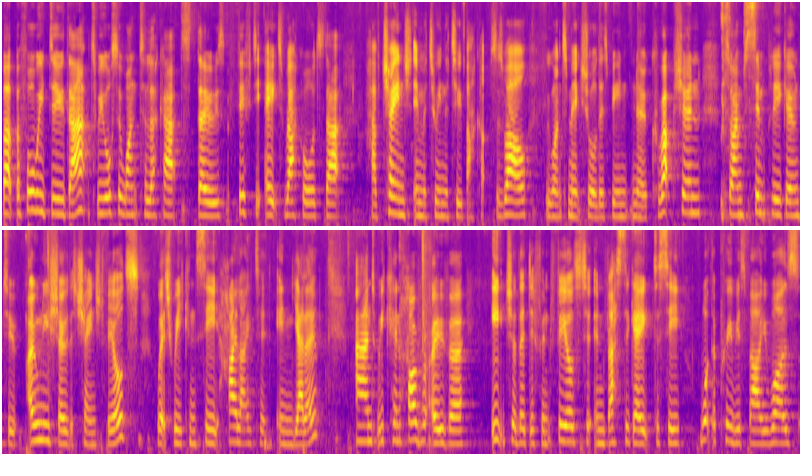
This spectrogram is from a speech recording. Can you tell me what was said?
But before we do that, we also want to look at those 58 records that have changed in between the two backups as well. We want to make sure there's been no corruption. So I'm simply going to only show the changed fields, which we can see highlighted in yellow. And we can hover over each of the different fields to investigate to see what the previous value was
